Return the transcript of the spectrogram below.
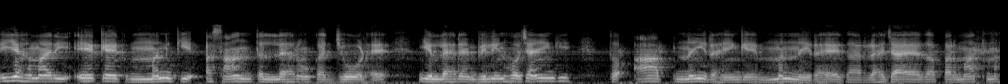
ये हमारी एक एक मन की अशांत लहरों का जोड़ है। ये लहरें विलीन हो जाएँगी तो आप नहीं रहेंगे, मन नहीं रहेगा, रह जाएगा परमात्मा।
